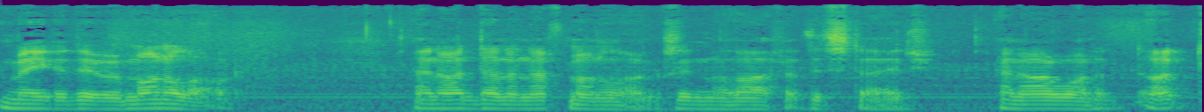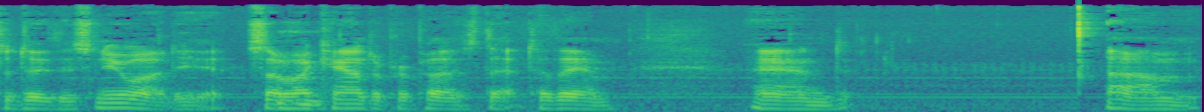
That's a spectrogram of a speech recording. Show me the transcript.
me to do a monologue, and I'd done enough monologues in my life at this stage, and I wanted uh, to do this new idea. So I Mhm. counter proposed that to them, and um,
